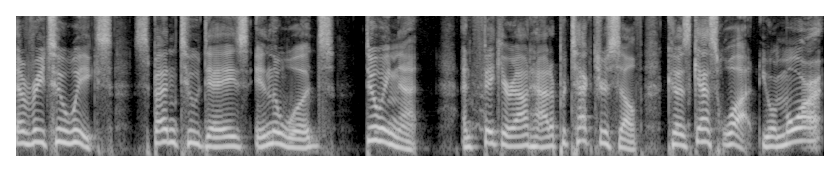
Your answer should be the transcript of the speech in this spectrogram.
every two weeks, spend two days in the woods doing that and figure out how to protect yourself. Because guess what? You're more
